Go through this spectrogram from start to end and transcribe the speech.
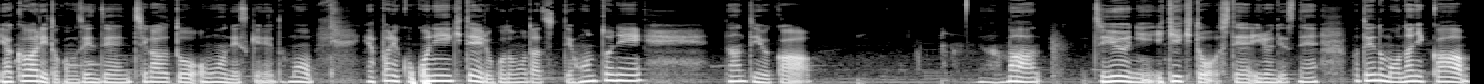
役割とかも全然違うと思うんですけれどもやっぱりここに来ている子どもたちって本当に何て言うかまあ自由に生き生きとしているんですね。まあ、というのも何か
